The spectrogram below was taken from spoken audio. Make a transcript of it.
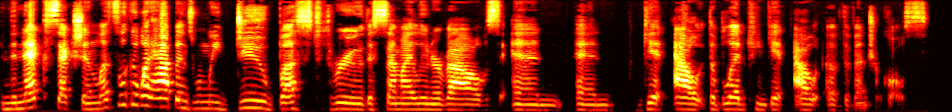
In the next section, let's look at what happens when we do bust through the semilunar valves and, and get out, the blood can get out of the ventricles.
